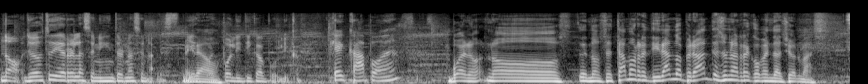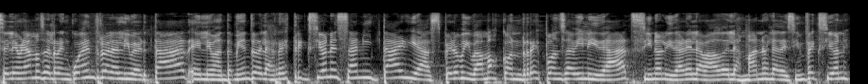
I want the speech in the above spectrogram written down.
No, yo estudié Relaciones Internacionales y Mira después vos. Política Pública. Qué capo, ¿eh? Bueno, nos, nos estamos retirando, pero antes una recomendación más. Celebramos el reencuentro, la libertad, el levantamiento de las restricciones sanitarias, pero vivamos con responsabilidad, sin olvidar el lavado de las manos, la desinfección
